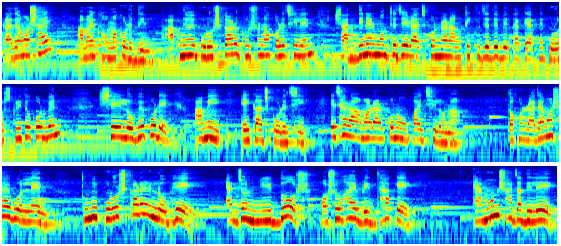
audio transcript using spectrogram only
রাজামশাই, আমায় ক্ষমা করে দিন। আপনি ওই পুরস্কার ঘোষণা করেছিলেন, সাত দিনের মধ্যে যে রাজকন্যার আংটি খুঁজে দেবে তাকে আপনি পুরস্কৃত করবেন। সেই লোভে পড়ে আমি এই কাজ করেছি। এছাড়া আমার আর কোনো উপায় ছিল না। তখন রাজামশাই বললেন, তুমি পুরস্কারের লোভে একজন নির্দোষ, অসহায় বৃদ্ধাকে এমন সাজা দিলে,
